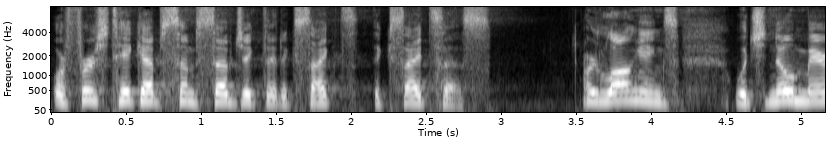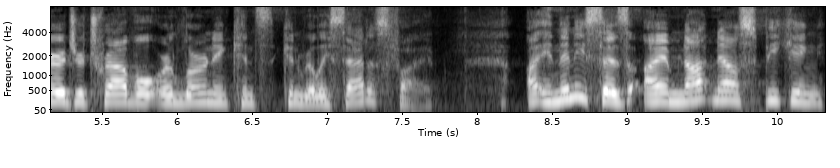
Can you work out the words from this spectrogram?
or first take up some subject that excites, excites us, or longings which no marriage or travel or learning can, can really satisfy. Uh, and then he says, I am not now speaking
